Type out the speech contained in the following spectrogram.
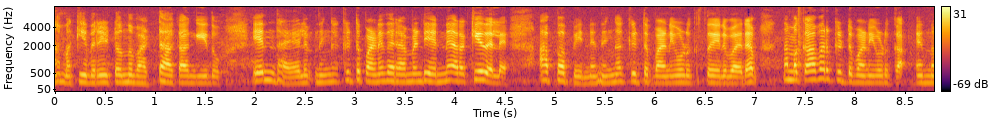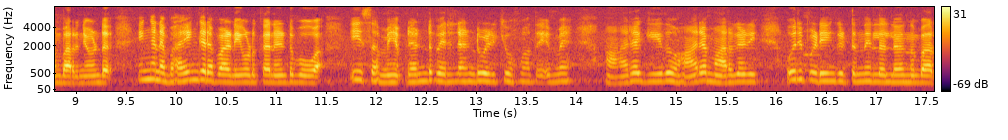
നമുക്ക് ഇവരെ ഇട്ടൊന്ന് വട്ടാക്കാൻ ചെയ്തു എന്തായാലും നിങ്ങൾക്കിട്ട് പണി തരാൻ വേണ്ടി എന്നെ ഇറക്കിയതല്ലേ? അപ്പം പിന്നെ നിങ്ങൾക്കിട്ട് പണി കൊടുത്തതിന് പകരം നമുക്ക് അവർക്കിട്ട് പണി കൊടുക്കാം എന്നും പറഞ്ഞുകൊണ്ട് ഇങ്ങനെ ഭയങ്കര പണി കൊടുക്കാനായിട്ട് പോവുക ഈ സമയം രണ്ടുപേരും രണ്ടു വഴിക്ക് പോകും ദൈവമേ ആരെ ഗീതു? ആരെ മാർഗഴി? ഒരു പിടിയും കിട്ടുന്നില്ലല്ലോ എന്ന് പറ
